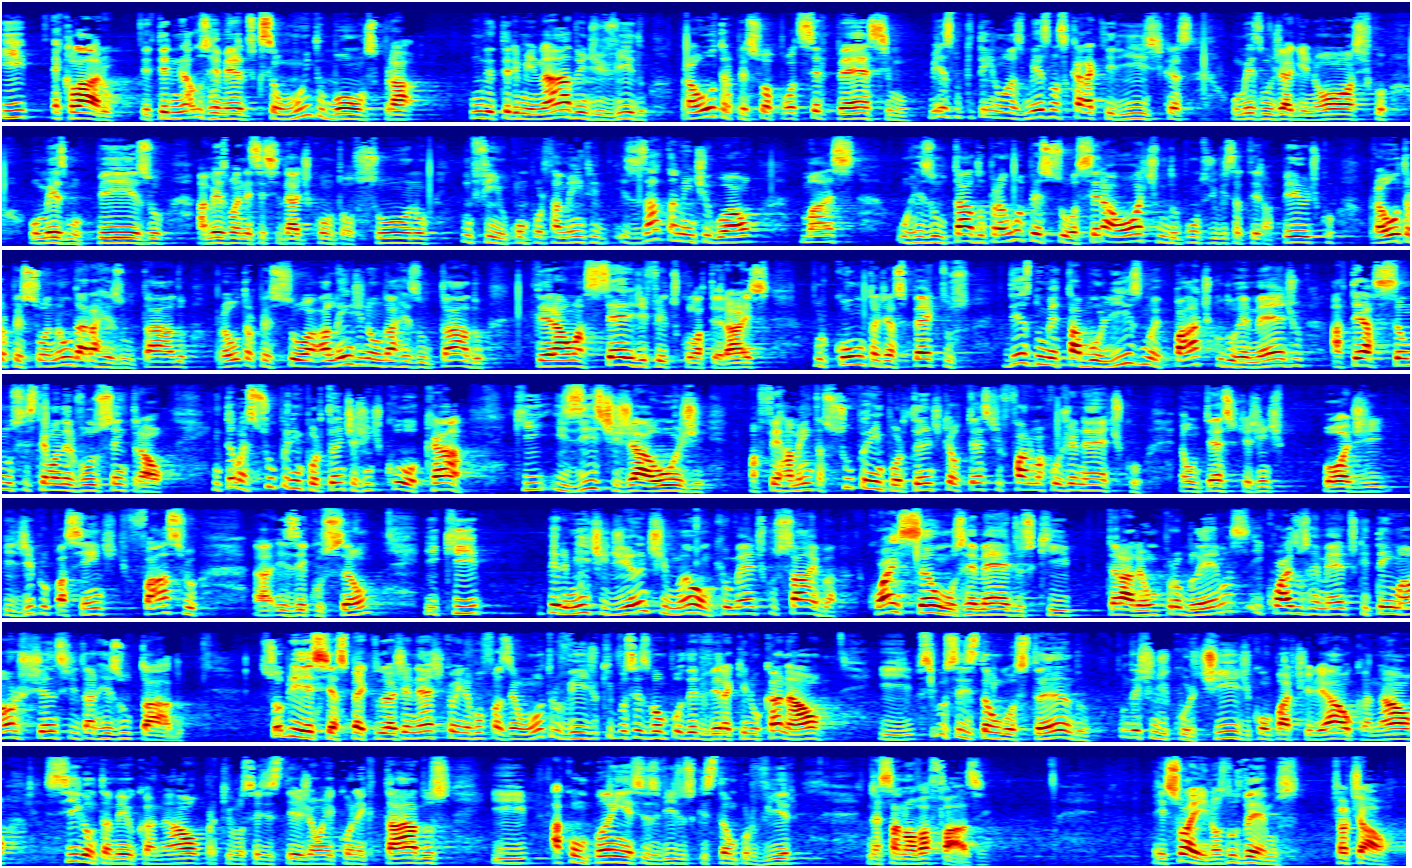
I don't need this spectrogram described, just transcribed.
E, é claro, determinados remédios que são muito bons para um determinado indivíduo, para outra pessoa pode ser péssimo, mesmo que tenham as mesmas características, o mesmo diagnóstico, o mesmo peso, a mesma necessidade quanto ao sono, enfim, o comportamento exatamente igual, mas o resultado para uma pessoa será ótimo do ponto de vista terapêutico, para outra pessoa não dará resultado, para outra pessoa, além de não dar resultado, terá uma série de efeitos colaterais por conta de aspectos desde o metabolismo hepático do remédio até a ação no sistema nervoso central. Então é super importante a gente colocar que existe já hoje uma ferramenta super importante que é o teste farmacogenético. É um teste que a gente pode pedir para o paciente de fácil uh, execução e que permite de antemão que o médico saiba quais são os remédios que trarão problemas e quais os remédios que têm maior chance de dar resultado. Sobre esse aspecto da genética, eu ainda vou fazer um outro vídeo que vocês vão poder ver aqui no canal. E se vocês estão gostando, não deixem de curtir, de compartilhar o canal. Sigam também o canal para que vocês estejam aí conectados e acompanhem esses vídeos que estão por vir nessa nova fase. É isso aí, nós nos vemos. Tchau, tchau.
